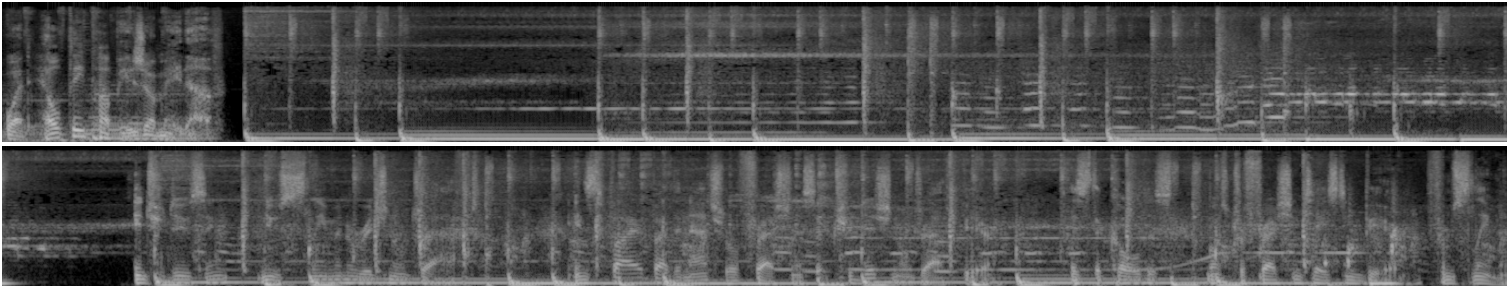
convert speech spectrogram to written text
what healthy puppies are made of. Introducing new Sleeman Original Draft. Inspired by the natural freshness of traditional draft beer, it's the coldest, most refreshing tasting beer from Sleeman.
